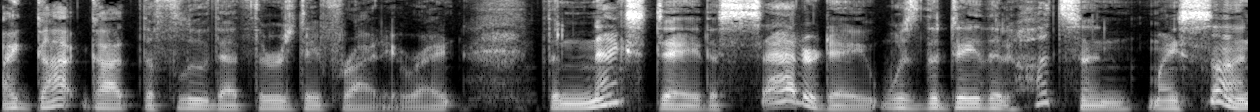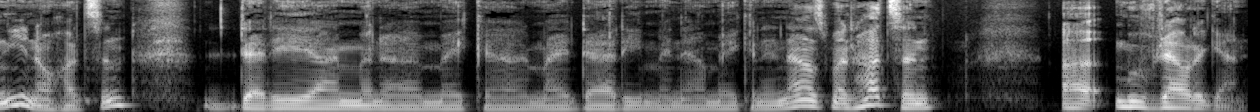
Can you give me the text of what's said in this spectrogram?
I got got the flu that Thursday, Friday, right? The next day, the Saturday, was the day that Hudson, my son, you know Hudson, Daddy, I'm gonna make a, my daddy may now make an announcement. Hudson uh, moved out again.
